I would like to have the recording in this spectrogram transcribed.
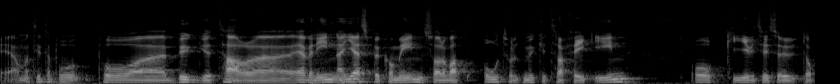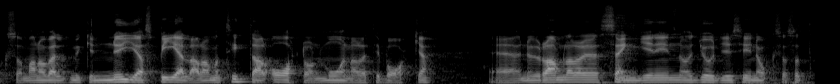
Eh, om man tittar på, på eh, bygget här, eh, även innan Jesper kom in så har det varit otroligt mycket trafik in. Och givetvis ut också. Man har väldigt mycket nya spelare om man tittar 18 månader tillbaka. Nu ramlar Sengin in och Djurdjic in också. Så att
